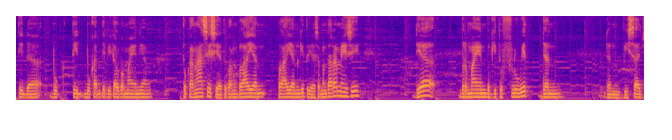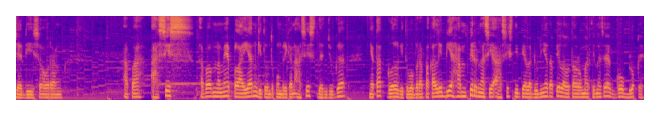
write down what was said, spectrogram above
tidak buk, ti, bukan tipikal pemain yang tukang asis ya, tukang pelayan pelayan gitu ya. Sementara Messi dia bermain begitu fluid dan dan bisa jadi seorang apa asis apa namanya pelayan gitu untuk memberikan asis dan juga nyetak gol gitu beberapa kali dia hampir ngasih asis di Piala Dunia tapi Lautaro Martinez ya goblok ya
